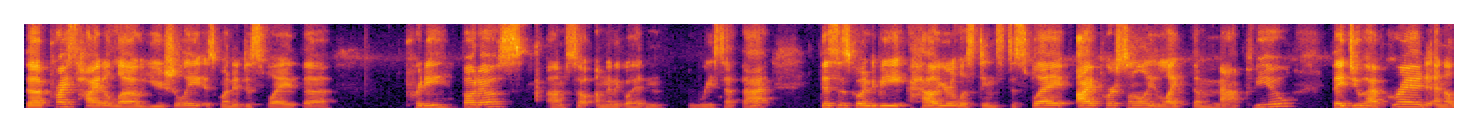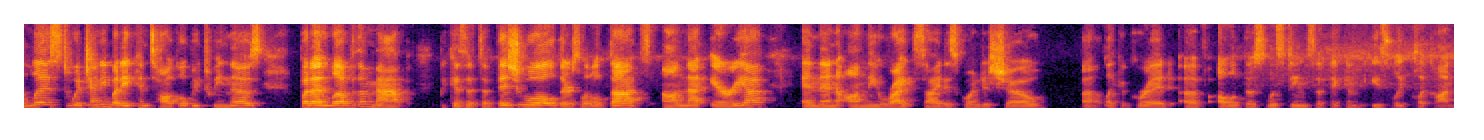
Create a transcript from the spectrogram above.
The price high to low usually is going to display the pretty photos. Um, so I'm going to go ahead and reset that. This is going to be how your listings display. I personally like the map view. They do have grid and a list, which anybody can toggle between those. But I love the map because it's a visual. There's little dots on that area and then on the right side is going to show uh, like a grid of all of those listings that they can easily click on.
